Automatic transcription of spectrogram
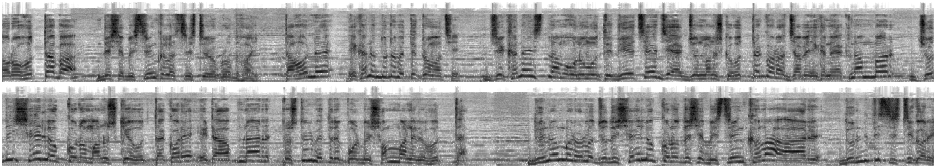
নরহত্যা বা দেশে বিশৃঙ্খলা সৃষ্টির অপরাধ হয়, তাহলে এখানে দুটো ব্যতিক্রম আছে। যেখানে ইসলাম অনুমতি দিয়েছে যে একজন মানুষকে হত্যা করা যাবে, এখানে এক নম্বর, যদি সেই লোক কোনো মানুষকে হত্যা করে, এটা আপনার প্রশ্নের ভেতরে পড়বে সম্মানের হত্যা। দুই নম্বর হলো, যদি সেই লোক কোনো দেশে বিশৃঙ্খলা আর দুর্নীতি সৃষ্টি করে,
